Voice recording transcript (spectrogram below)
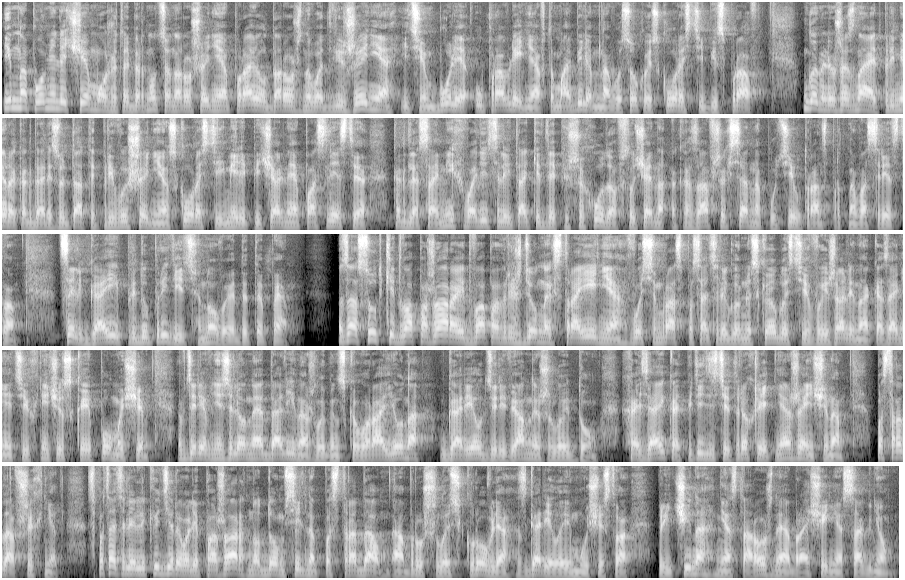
Им напомнили, чем может обернуться нарушение правил дорожного движения и тем более управление автомобилем на высокой скорости без прав. Гомель уже знает примеры, когда результаты превышения скорости имели печальные последствия как для самих водителей, так и для пешеходов, случайно оказавшихся на пути у транспортного средства. Цель ГАИ – предупредить новые ДТП. За сутки два пожара и два поврежденных строения. Восемь раз спасатели Гомельской области выезжали на оказание технической помощи. В деревне Зеленая долина Жлобинского района горел деревянный жилой дом. Хозяйка – 53-летняя женщина. Пострадавших нет. Спасатели ликвидировали пожар, но дом сильно пострадал. Обрушилась кровля, сгорело имущество. Причина – неосторожное обращение с огнем.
